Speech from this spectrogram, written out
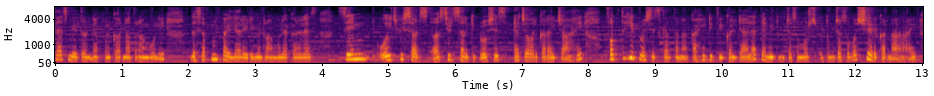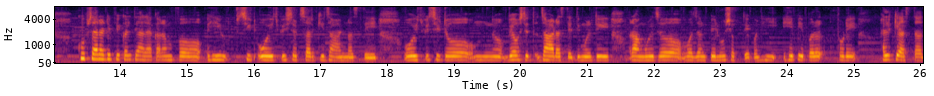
त्याच मेथडने आपण करणार रांगोळी. जसे आपण पहिल्या रेडीमेड रांगोळ्या करायला same O H P sheets सीटसारखी प्रोसेस याच्यावर करायची आहे. फक्त ही प्रोसेस करताना काही डिफिकल्टी आल्या त्या मी तुमच्यासमोर तुमच्यासोबत शेअर करणार आहे. खूप साऱ्या डिफिकल्टी आल्या कारण ही सीट ओ एच पी सीटसारखी जाड नसते. ओ एच पी सीट व्यवस्थित जाड असते. त्यामुळे ती रांगोळीचं वजन पेलू शकते. पण ही हे पेपर थोडे हलके असतात.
